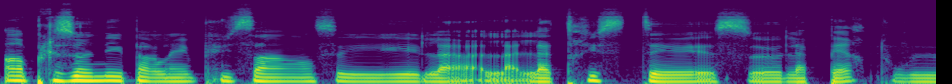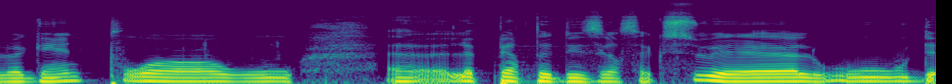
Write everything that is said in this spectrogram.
emprisonné par l'impuissance et la, la- la tristesse, la perte ou le gain de poids ou euh, la perte de désir sexuel ou de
